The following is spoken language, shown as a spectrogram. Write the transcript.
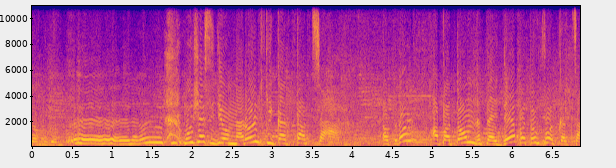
Куда мы идем? Мы сейчас идем на ролики кататься. А потом, а потом на 5D, а потом фоткаться.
